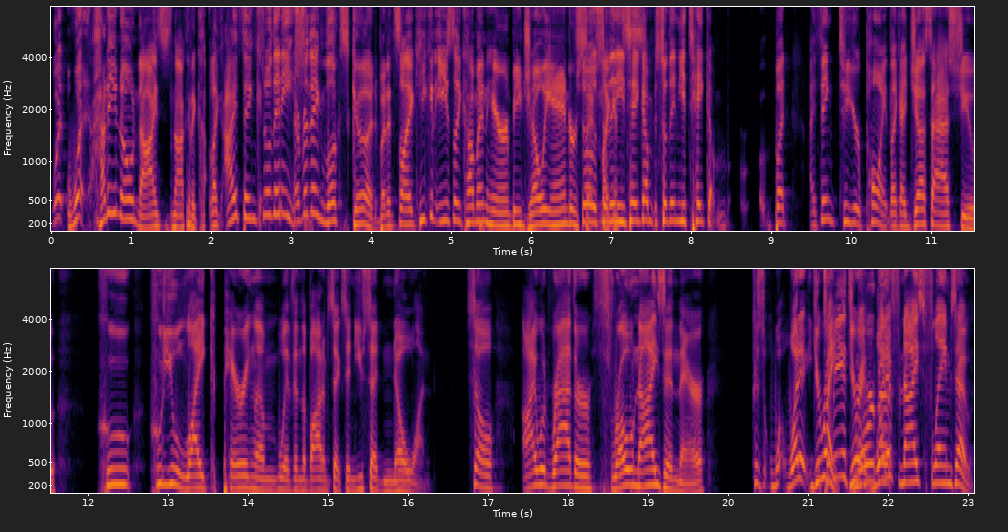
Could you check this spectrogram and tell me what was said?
What what? How do you know Knies is not going to come like? I think So then he everything looks good, but it's like he could easily come in here and be Joey Anderson. So so Like, then you take him. So then you take him. But I think to your point, like I just asked you, who who do you like pairing them with in the bottom six, and you said no one. So I would rather throw Knies in there because what, what if- you're To right. you're right. more What if Knies flames out?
